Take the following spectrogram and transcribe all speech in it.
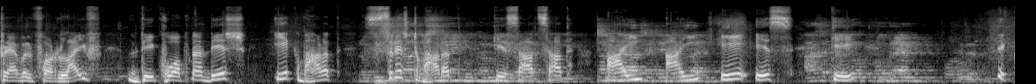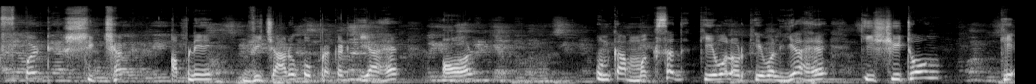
travel for life, देखो अपना देश एक भारत श्रेष्ठ भारत के साथ साथ आई आई ए एस के एक्सपर्ट शिक्षक अपने विचारों को प्रकट किया है और उनका मकसद केवल और केवल यह है कि शीटोंग के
